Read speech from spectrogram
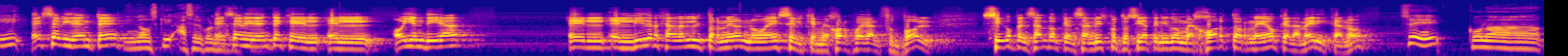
y Es evidente Lindowski hace el gol de Es evidente que el, el- hoy en día el, el líder general del torneo no es el que mejor juega al fútbol. Sigo pensando que el San Luis Potosí ha tenido un mejor torneo que el América, ¿no? Sí, con, la-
